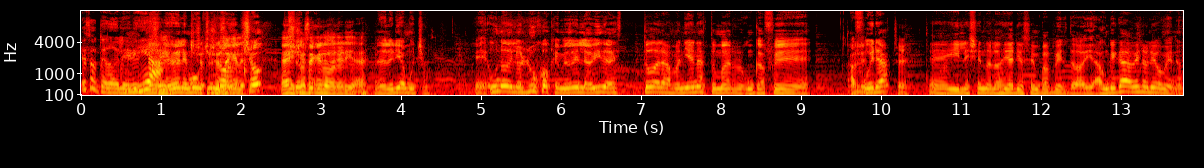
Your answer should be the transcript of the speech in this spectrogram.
¿Eso te dolería? Sí. Me duele mucho. Yo, yo No, sé que le- yo- Ey, yo- yo sé que lo dolería, ¿eh? Me dolería mucho. Eh, uno de los lujos que me doy en la vida es todas las mañanas tomar un café Hable. afuera Sí. eh, y leyendo los diarios en papel todavía, aunque cada vez lo leo menos.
